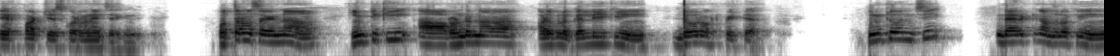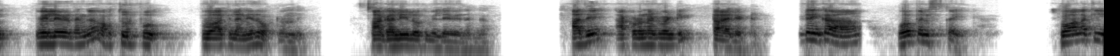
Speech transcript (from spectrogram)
ఏర్పాటు చేసుకోవడం అనేది జరిగింది. ఉత్తరం సైడ్న ఇంటికి ఆ రెండున్నర అడుగుల గల్లీకి డోర్ ఒకటి పెట్టారు. ఇంట్లో నుంచి డైరెక్ట్గా అందులోకి వెళ్ళే విధంగా ఒక తూర్పు వాకిల్ అనేది ఒకటి ఉంది. ఆ గలీలోకి వెళ్ళే విధంగా. అదే అక్కడ ఉన్నటువంటి టాయిలెట్. అంటే ఇంకా ఓపెన్ స్కై. వాళ్ళకి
